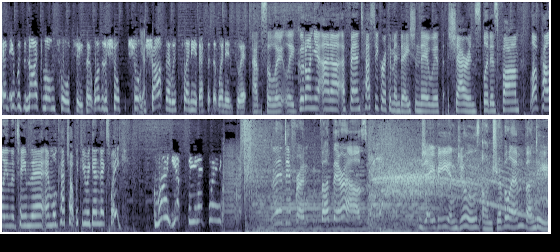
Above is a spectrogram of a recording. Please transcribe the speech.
and it was a nice long tour too, so it wasn't a short short and sharp. There was plenty of effort that went into it. Absolutely. Good on you, Anna. A fantastic recommendation there with Sharon Splitters Farm. Love Carly and the team there, and we'll catch up with you again next week. Great. Yep. See you next week. They're different, but they're ours. JB and Jules on Triple M Bundy.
